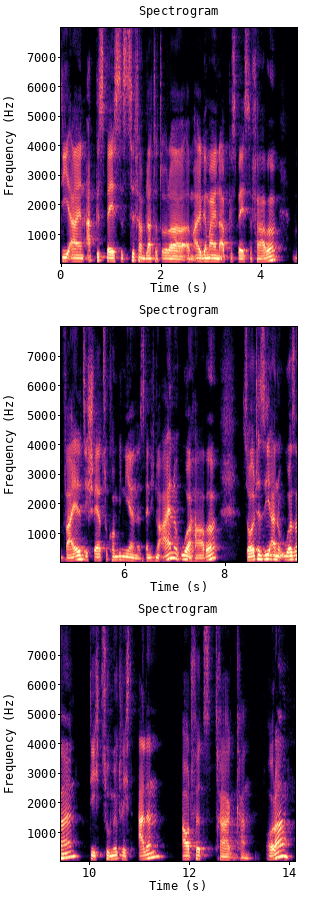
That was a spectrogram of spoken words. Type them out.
die ein abgespacedes Ziffernblatt hat oder ähm, allgemeine abgespacede Farbe, weil sie schwer zu kombinieren ist. Wenn ich nur eine Uhr habe, sollte sie eine Uhr sein, die ich zu möglichst allen Outfits tragen kann, oder?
